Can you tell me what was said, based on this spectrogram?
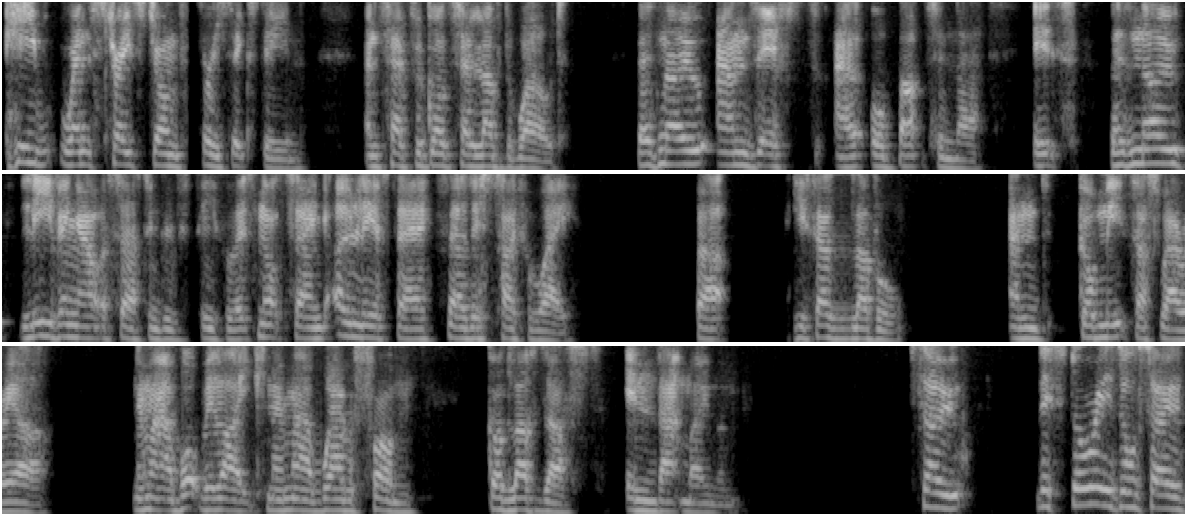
he went straight to John 3.16 and said, for God so loved the world. There's no ands, ifs, uh, or buts in there. It's There's no leaving out a certain group of people. It's not saying only if they're, they're this type of way. But he says love all. And God meets us where we are. No matter what we're like, no matter where we're from, God loves us in that moment. So this story is also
